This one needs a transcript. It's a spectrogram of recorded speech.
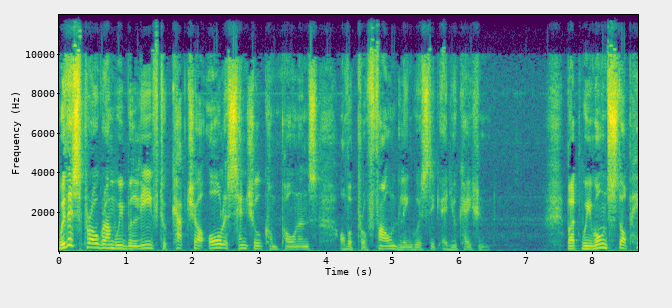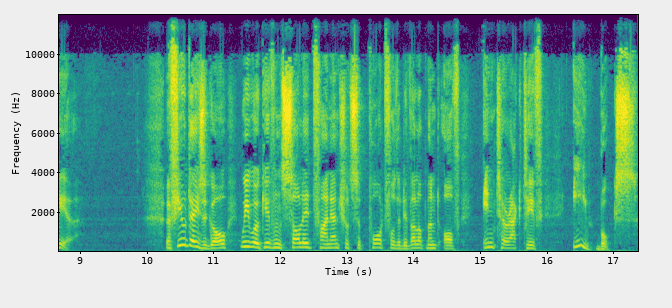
with this program we believe to capture all essential components of a profound linguistic education. But we won't stop here. A few days ago, we were given solid financial support for the development of interactive e-books.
